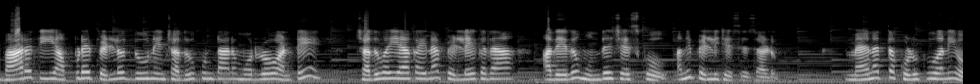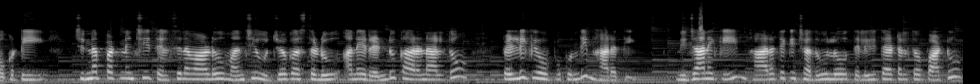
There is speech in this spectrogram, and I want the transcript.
భారతి అప్పుడే పెళ్ళొద్దు నేను చదువుకుంటాను మొర్రో అంటే చదువయ్యాకైనా పెళ్ళే కదా అదేదో ముందే చేసుకో అని పెళ్ళి చేసేశాడు. మేనత్త కొడుకు అని ఒకటి చిన్నప్పటి నుంచి తెలిసినవాడు మంచి ఉద్యోగస్తుడు అనే రెండు కారణాలతో పెళ్ళికి ఒప్పుకుంది భారతి. నిజానికి భారతికి చదువులో తెలివితేటలతో పాటు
